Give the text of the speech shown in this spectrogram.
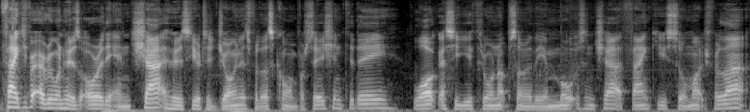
thank you for everyone who's already in chat, who's here to join us for this conversation today. Locke, I see you throwing up some of the emotes in chat. Thank you so much for that.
